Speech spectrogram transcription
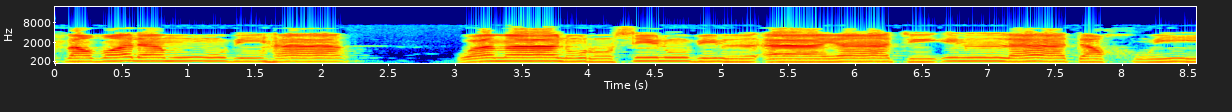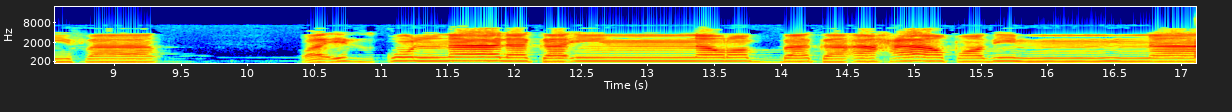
فظلموا بها وما نرسل بالايات الا تخويفا واذ قلنا لك ان ربك احاط بالناس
